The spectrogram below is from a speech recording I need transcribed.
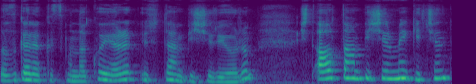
ızgara, kısmına koyarak üstten pişiriyorum. İşte alttan pişirmek için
